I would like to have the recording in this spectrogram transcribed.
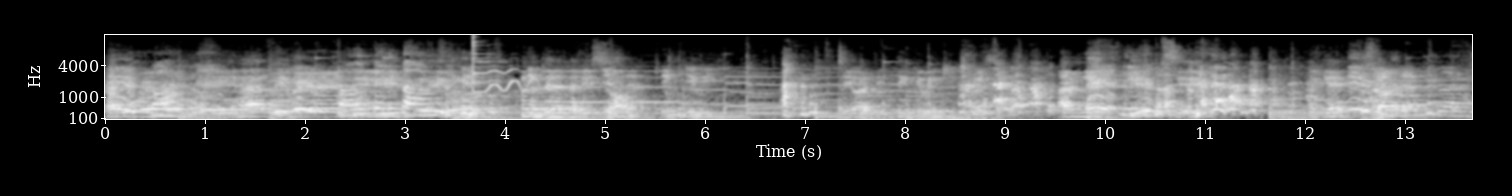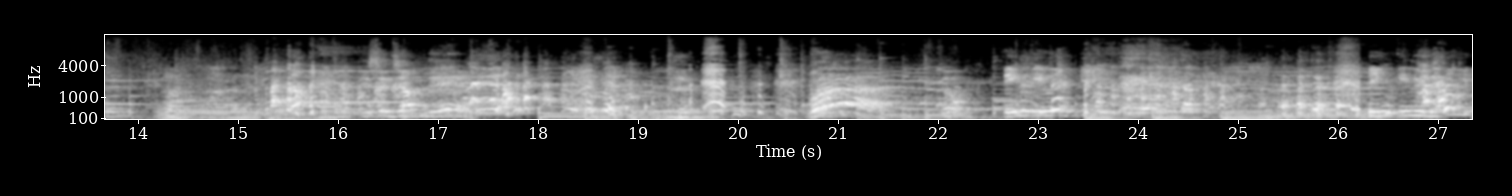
Happy birthday, happy birthday to you. Teletubbies Yes, song? sir. Thank you. So you are Tink- Tinky Winky. I'm next. Okay, start. Yun. You should jump there. Wow! Go. Thank you, Winky. Thank you, Winky.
